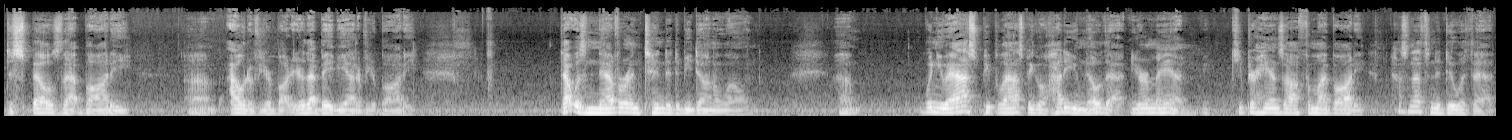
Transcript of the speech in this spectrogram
dispels that body um, out of your body, or that baby out of your body. That was never intended to be done alone. Um, when you ask, people ask me, go, how do you know that? You're a man. Keep your hands off of my body. It has nothing to do with that.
